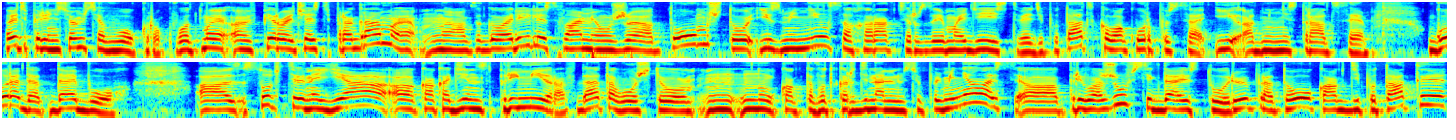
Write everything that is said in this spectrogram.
Давайте перенесемся в округ. Вот мы э, в первой части программы э, заговорили с вами уже о том, что изменился характер взаимодействия депутатского корпуса и администрации города, дай бог. А, собственно, я э, как один из примеров да, того, что ну, как-то вот кардинально все поменялось, привожу расскажу всегда историю про то, как депутаты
